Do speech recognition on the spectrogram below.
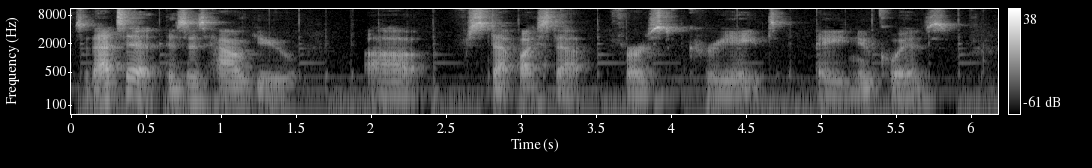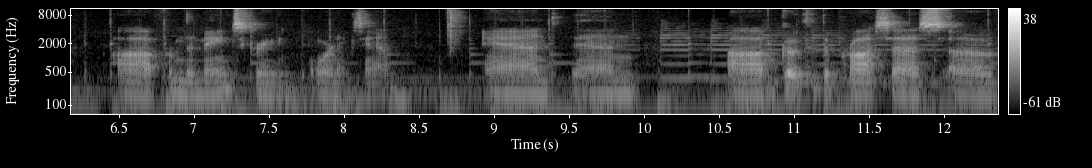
So that's it. This is how you, uh, step by step, first create a new quiz uh, from the main screen or an exam, and then uh, go through the process of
